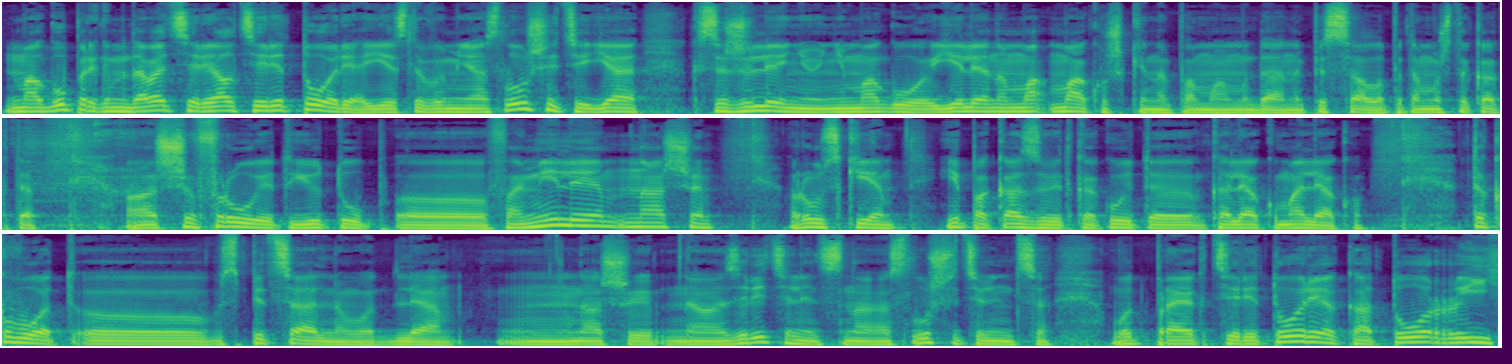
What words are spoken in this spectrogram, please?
могу порекомендовать сериал «Территория». Если вы меня слушаете, я, к сожалению, не могу. Елена Макушкина, по-моему, да, написала, потому что как-то а, шифрует YouTube э, фамилию фамилии наши русские и показывает какую-то каляку-маляку. Так вот, э, специально вот для нашей э, зрительницы, слушательницы, вот проект «Территория», который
